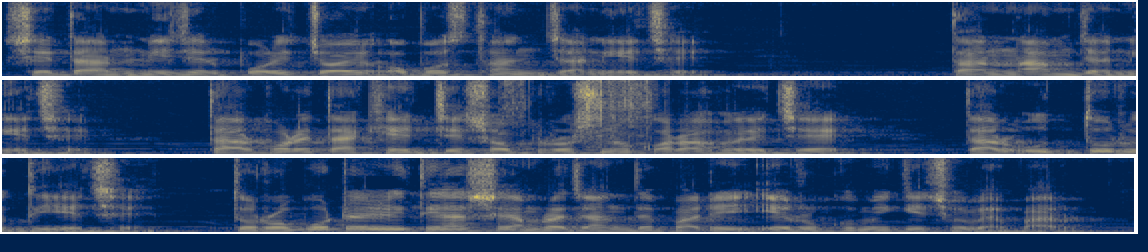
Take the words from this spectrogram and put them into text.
সে তার নিজের পরিচয়, অবস্থান জানিয়েছে, তার নাম জানিয়েছে। তারপরে তাকে যেসব প্রশ্ন করা হয়েছে, তার উত্তর দিয়েছে। তো রোবটের ইতিহাসে আমরা জানতে পারি এরকমই কিছু ব্যাপার।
